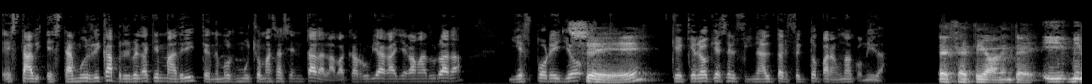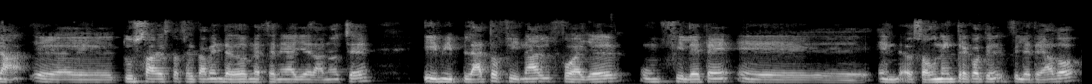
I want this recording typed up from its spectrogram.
está, está muy rica, pero es verdad que en Madrid tenemos mucho más asentada la vaca rubia gallega madurada y es por ello que creo que es el final perfecto para una comida. Efectivamente. Y mira, eh, tú sabes perfectamente dónde cené ayer anoche y mi plato final fue ayer un filete, o sea, un entrecote fileteado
